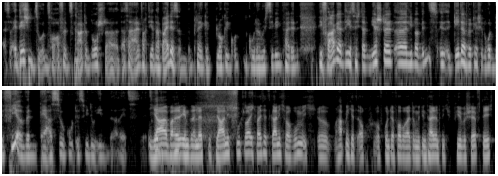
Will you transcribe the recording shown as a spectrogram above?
äh, also Addition zu unserer Offense-Karte durch, äh, dass er einfach dir da beides im, Play geht, Blocking und ein guter Receiving Tight End. Die Frage, die sich dann mir stellt, äh, lieber Vince, äh, geht er wirklich in Runde 4, wenn er so gut ist, wie du ihn äh, jetzt, jetzt Ja, redest? weil eben sein letztes Jahr nicht gut war. Ich weiß jetzt gar nicht warum. Ich äh, habe mich jetzt auch aufgrund der Vorbereitung mit den Titans nicht viel beschäftigt.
